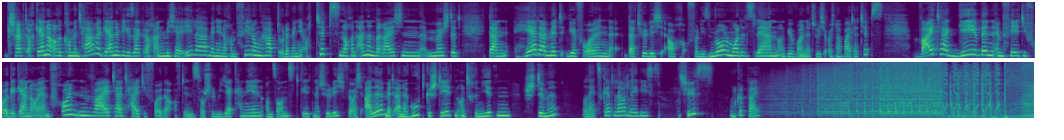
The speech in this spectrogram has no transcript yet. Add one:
Schreibt auch gerne eure Kommentare, gerne wie gesagt auch an Michaela, wenn ihr noch Empfehlungen habt oder wenn ihr auch Tipps noch in anderen Bereichen möchtet, dann her damit. Wir wollen natürlich auch von diesen Role Models lernen und wir wollen natürlich euch noch weiter weiter Tipps weitergeben. Empfehlt die Folge gerne euren Freunden weiter, teilt die Folge auf den Social Media Kanälen und sonst gilt natürlich für euch alle mit einer gut gestählten und trainierten Stimme. Let's get loud, ladies. Tschüss und goodbye.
